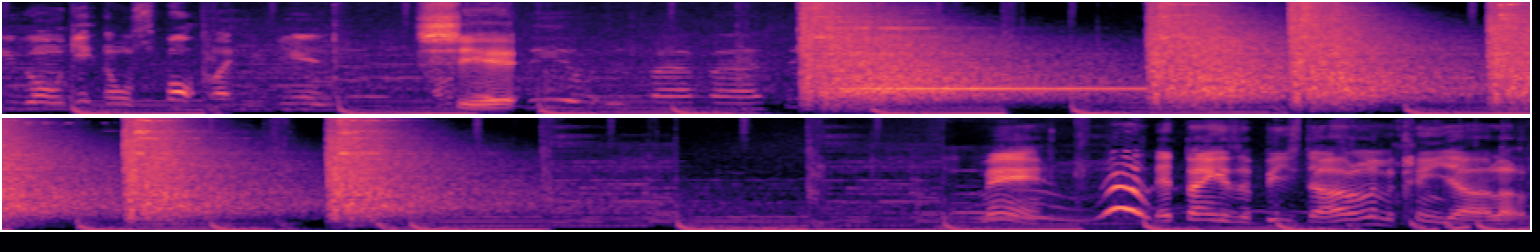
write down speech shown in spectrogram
you gonna get no spot like you can. Shit. That thing is a beast, dog. Let me clean y'all up.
